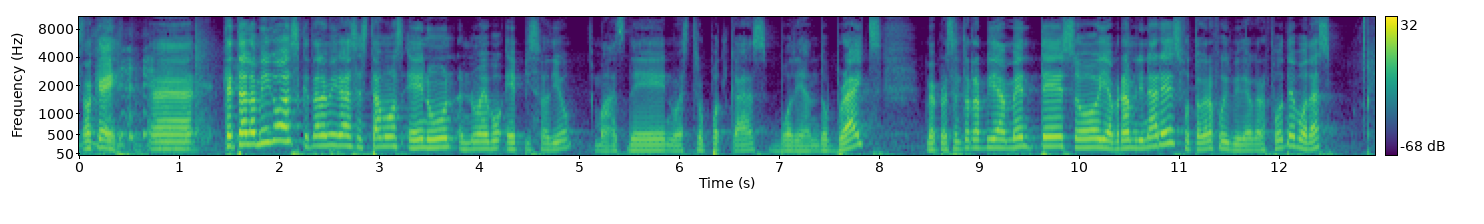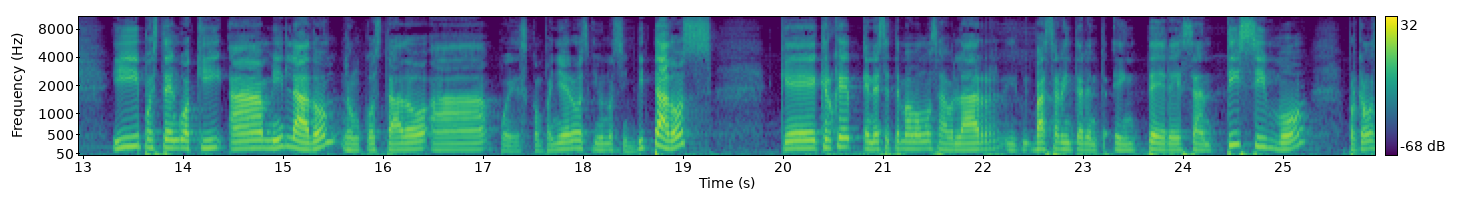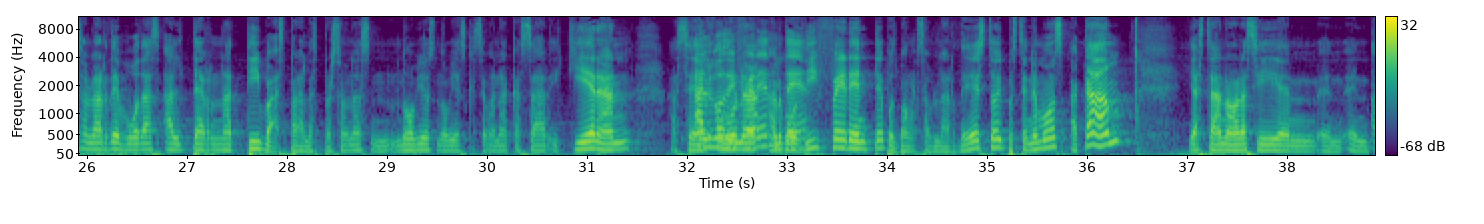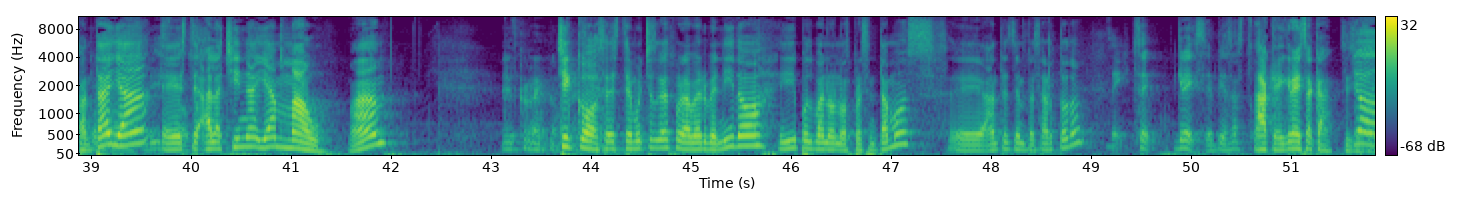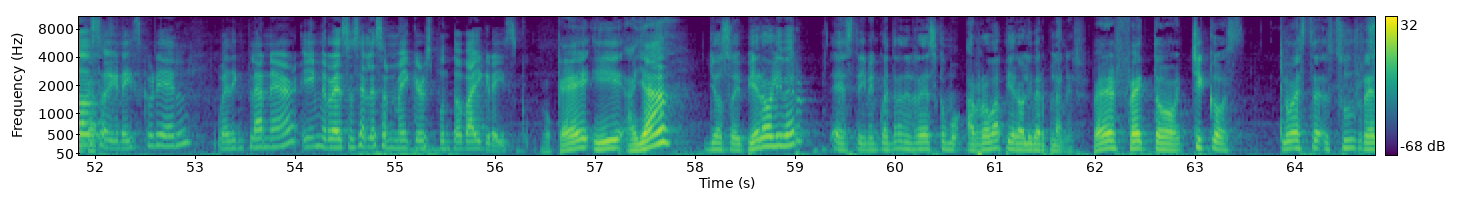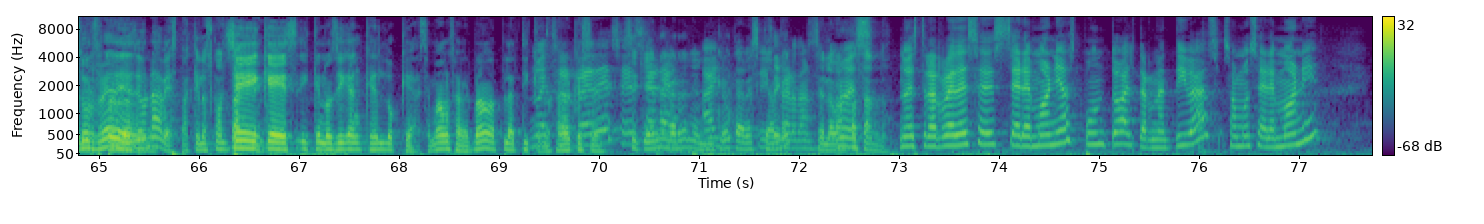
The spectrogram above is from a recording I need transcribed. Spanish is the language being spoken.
listo. Ok. eh, ¿Qué tal amigos? ¿Qué tal amigas? Estamos en un nuevo episodio más de nuestro podcast Bodeando Brights. Me presento rápidamente. Soy Abraham Linares, fotógrafo y videógrafo de bodas. Y pues tengo aquí a mi lado, a un costado, a pues compañeros y unos invitados. Que creo que en este tema vamos a hablar, y va a estar inter- interesantísimo, porque vamos a hablar de bodas alternativas para las personas, novios, novias que se van a casar y quieran hacer Algo una- diferente. algo diferente, pues vamos a hablar de esto. Y pues tenemos acá, ya están ahora sí en, en- en pantalla, este, a la China y a Mau. Es correcto. Chicos, este, muchas gracias por haber venido y pues bueno, nos presentamos eh, antes de empezar todo. Sí. Sí, Grace, empiezas tú. Ah, ok, Grace acá. Sí, Yo sí, acá. soy Grace Curiel, wedding planner, y mis redes sociales son makers.bygrace. Ok, y allá. Yo soy Piero Oliver, este, y me encuentran en redes como arroba Piero Oliver Planner. Perfecto. Chicos, nuestra- sus redes. Sus redes perdón. de una vez, para que los contacten. Sí, que es, y que nos digan qué es lo que hacen. Vamos a ver, vamos a platicar. a ver qué se... Si quieren, agarren el micro cada vez sí, que hablen, perdón. se lo van pasando. Nuestras redes es ceremonias.alternativas. Somos Ceremony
